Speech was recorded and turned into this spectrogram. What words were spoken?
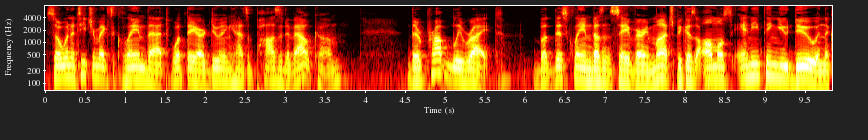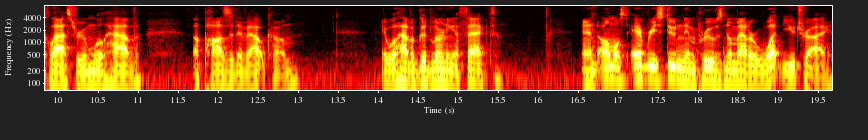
So, when a teacher makes a claim that what they are doing has a positive outcome, they're probably right. But this claim doesn't say very much because almost anything you do in the classroom will have a positive outcome. It will have a good learning effect. And almost every student improves no matter what you try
